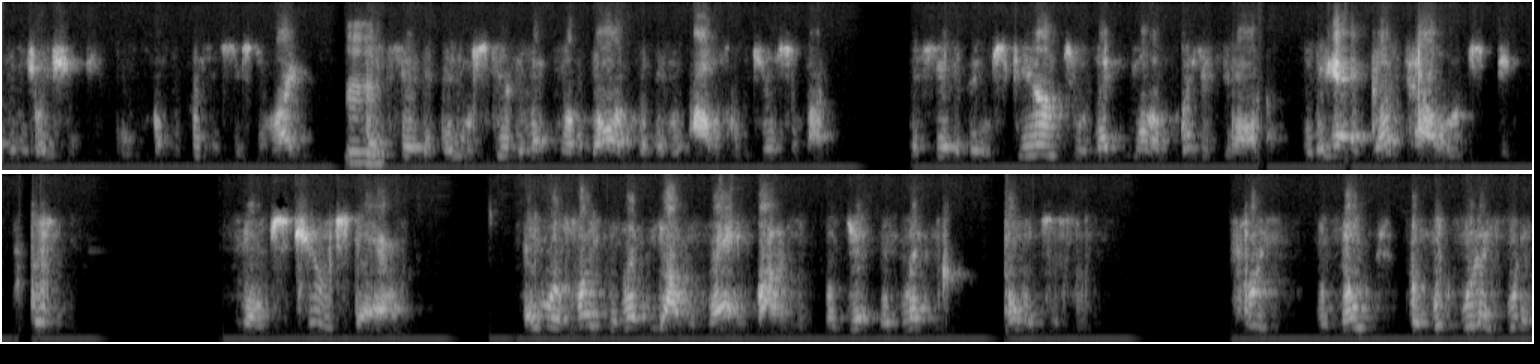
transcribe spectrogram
administration people from the prison system, right? hmm They said that they were scared to let me on the yard because they were, I was going to kill somebody. They said that they were scared to let me on a prison yard where they had gun towers in you know, security staff. They were afraid to let me out in that environment, but yet they let me go into some free with no, but what, what they would have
